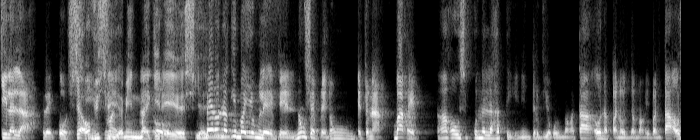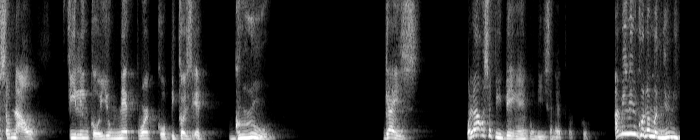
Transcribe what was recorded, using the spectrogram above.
kilala. Like, oh, Yeah, obviously. I mean, like, Mikey oh. Reyes. Yeah, Pero you- nag-iba yung level. Nung syempre, nung ito na. Bakit? Nakakausap ko na lahat eh. In-interview ko yung mga tao, napanood ng mga ibang tao. So now, feeling ko yung network ko because it grew. Guys, wala ako sa PBA ngayon kung di sa network ko. Aminin ko naman yun eh.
